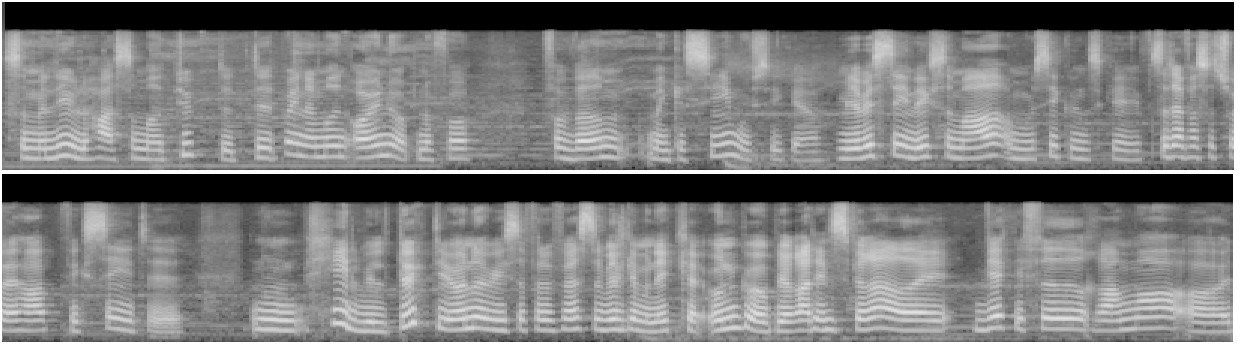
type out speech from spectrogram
som alligevel har så meget dybde, det er på en eller anden måde en øjenåbner for, for hvad man kan sige musik er. Men jeg vidste egentlig ikke så meget om musikvidenskab, så derfor så tog jeg herop og fik set øh, nogle helt vildt dygtige undervisere for det første, hvilket man ikke kan undgå at blive ret inspireret af. Virkelig fede rammer, og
